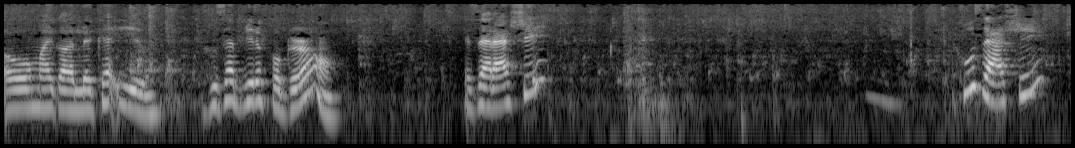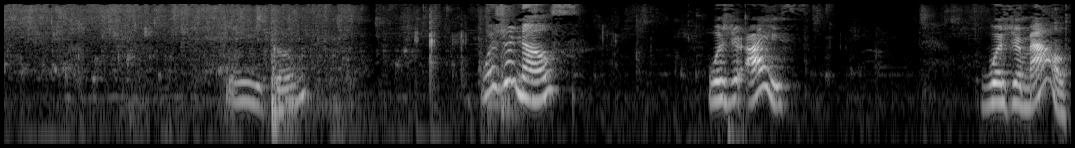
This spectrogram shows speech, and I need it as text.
Oh my God, look at you. Who's that beautiful girl? Is that Ashy? Who's Ashy? There you go. Where's your nose? Where's your eyes? Where's your mouth?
